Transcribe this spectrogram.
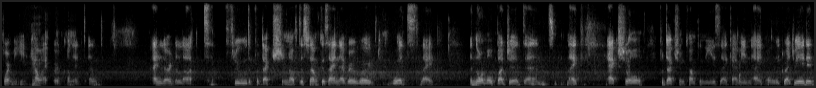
for me hmm. how I work on it and I learned a lot through the production of this film because I never worked with like a normal budget and like actual production companies. Like, I mean, I only graduated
